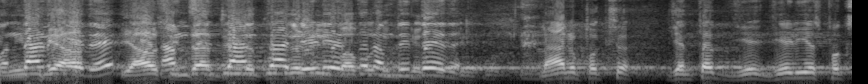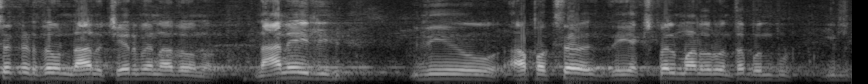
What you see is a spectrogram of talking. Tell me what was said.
ಹೊಂದಾಣಿಕೆ ಇದೆ. ಯಾವ ಸಿದ್ಧಾಂತ ಇಲ್ಲ, ಸಿದ್ಧಾಂತ ಜೆಡಿಎಸ್ ನಮ್ದು ಇದ್ದೇ ಇದೆ. ನಾನು ಪಕ್ಷ ಜನತಾ ಜೆ ಡಿ ಎಸ್ ಪಕ್ಷ ಕಟ್ಟಿದವನು ನಾನು ಚೇರ್ಮನ್ ಆದವನು. ನಾನೇ ಇಲ್ಲಿ ನೀವು ಆ ಪಕ್ಷ ಎಕ್ಸ್ಪೆಲ್ ಮಾಡಿದ್ರು ಅಂತ ಬಂದ್ಬಿಟ್ಟು ಇಲ್ಲಿ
